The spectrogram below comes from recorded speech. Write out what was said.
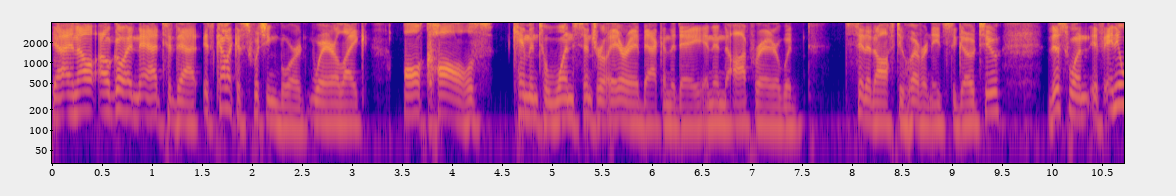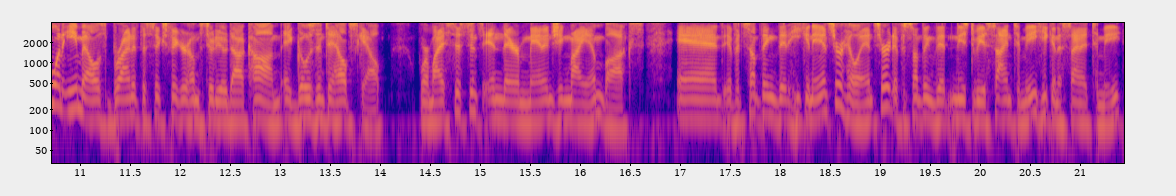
Yeah, and I'll, I'll go ahead and add to that. It's kind of like a switching board where like all calls came into one central area back in the day, and then the operator would send it off to whoever it needs to go to. This one, if anyone emails Brian at the sixfigurehomestudio.com, it goes into Help Scout, where my assistant's in there managing my inbox. And if it's something that he can answer, he'll answer it. If it's something that needs to be assigned to me, he can assign it to me.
